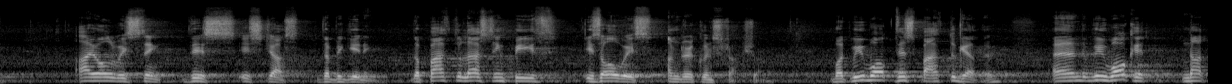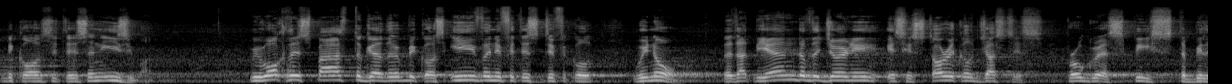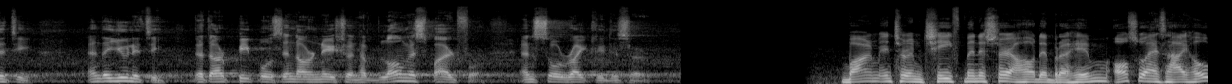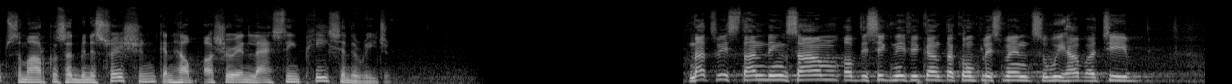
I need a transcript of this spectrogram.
I always think this is just the beginning. The path to lasting peace is always under construction. But we walk this path together, and we walk it not because it is an easy one. We walk this path together because even if it is difficult, we know that at the end of the journey is historical justice, progress, peace, stability, and the unity that our peoples and our nation have long aspired for and so rightly deserve. BARMM Interim Chief Minister Ahod Ebrahim also has high hopes the Marcos administration can help usher in lasting peace in the region. Notwithstanding some of the significant accomplishments we have achieved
